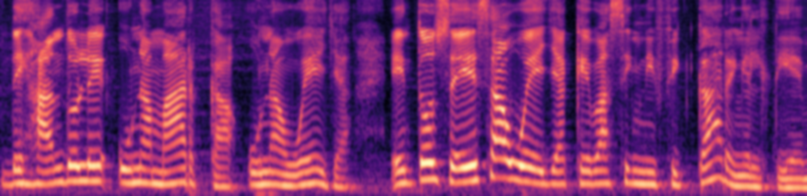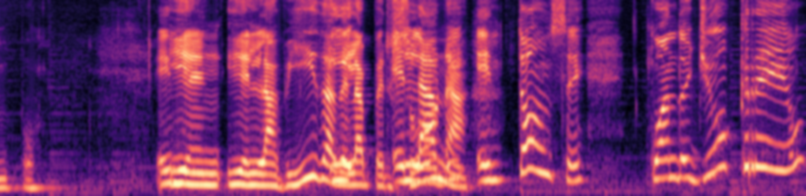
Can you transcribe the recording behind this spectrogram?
dejándole una marca, una huella. Entonces, esa huella, ¿qué va a significar en el tiempo? y, en, y en la vida de la persona. entonces, cuando yo creo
